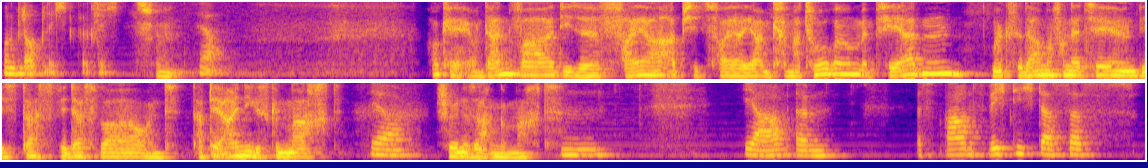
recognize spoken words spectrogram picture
Unglaublich, wirklich. Schön. Ja. Okay, und dann war diese Feier, Abschiedsfeier ja im Krematorium, im Pferden. Magst du da mal von erzählen, wie es das, wie das war? Und da habt ihr einiges gemacht. Ja. Schöne Sachen gemacht. Hm. Ja, ähm, es war uns wichtig, dass das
